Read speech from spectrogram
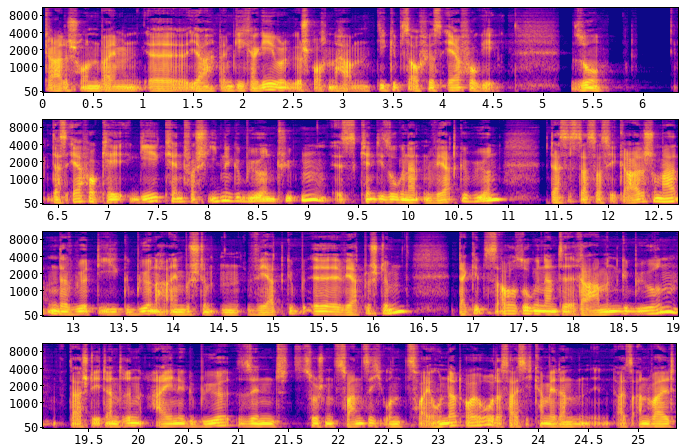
gerade schon beim, äh, ja, beim GKG gesprochen haben. Die gibt's auch fürs RVG. So, das RVG kennt verschiedene Gebührentypen. Es kennt die sogenannten Wertgebühren. Das ist das, was wir gerade schon mal hatten. Da wird die Gebühr nach einem bestimmten Wert, äh, Wert bestimmt. Da gibt es auch sogenannte Rahmengebühren. Da steht dann drin, eine Gebühr sind zwischen 20 und 200 Euro. Das heißt, ich kann mir dann als Anwalt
